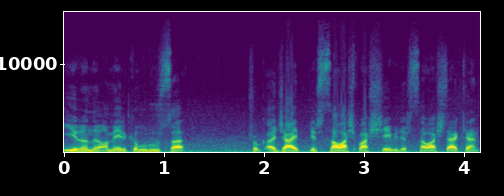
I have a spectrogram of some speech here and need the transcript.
İran'ı Amerika vurursa çok acayip bir savaş başlayabilir. Savaş derken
